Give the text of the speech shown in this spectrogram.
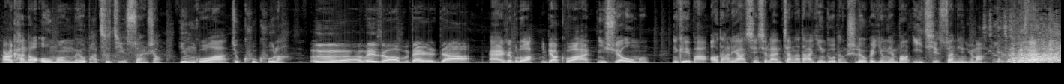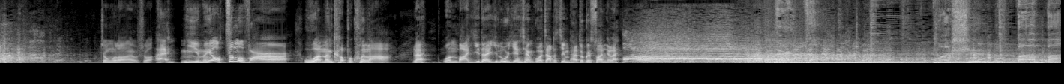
而看到欧盟没有把自己算上，英国啊就哭哭了。嗯，为什么不带人家？哎，日不落，你不要哭啊！你学欧盟。你可以把澳大利亚、新西兰、加拿大、印度等十六个英联邦一起算进去吗？中国的网友说：“哎，你们要这么玩儿，我们可不困了啊！来，我们把‘一带一路’沿线国家的金牌都给算进来。”我是爸爸。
